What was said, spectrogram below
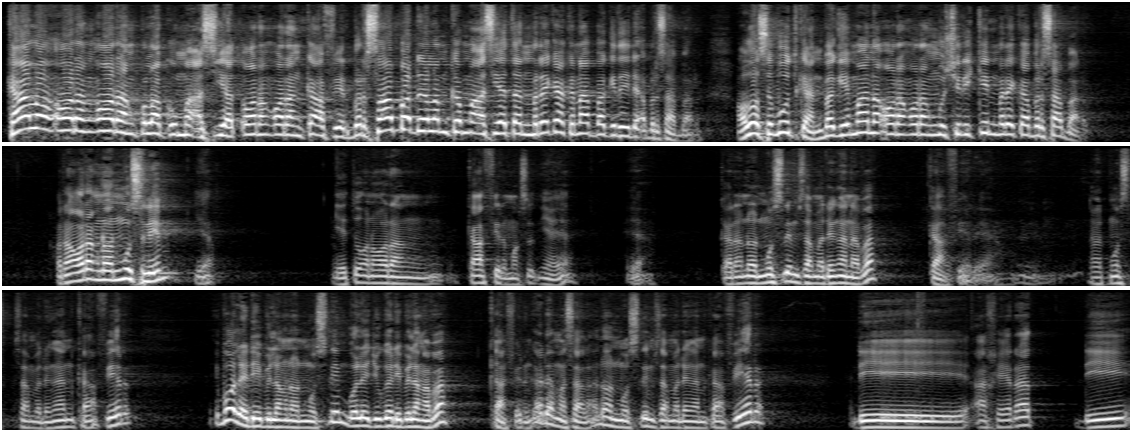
Kalau orang-orang pelaku maksiat, orang-orang kafir bersabar dalam kemaksiatan mereka, kenapa kita tidak bersabar? Allah sebutkan bagaimana orang-orang musyrikin mereka bersabar. Orang-orang non muslim, ya. Yaitu orang-orang kafir maksudnya ya. Ya. Karena non muslim sama dengan apa? Kafir ya. Non muslim sama dengan kafir. Boleh dibilang non muslim, boleh juga dibilang apa? Kafir. Enggak ada masalah. Non muslim sama dengan kafir di akhirat di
